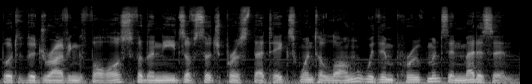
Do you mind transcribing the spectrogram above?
But the driving force for the needs of such prosthetics went along with improvements in medicine.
